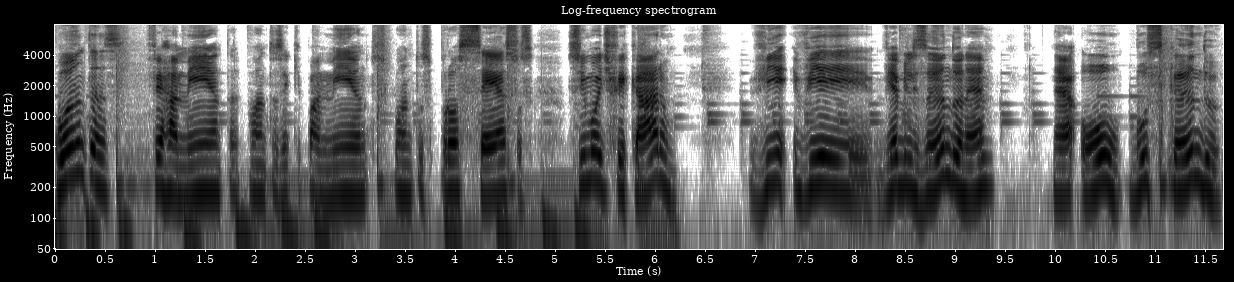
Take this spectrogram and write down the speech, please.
Quantas ferramentas, quantos equipamentos, quantos processos se modificaram, vi, vi, viabilizando, né, né, ou buscando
